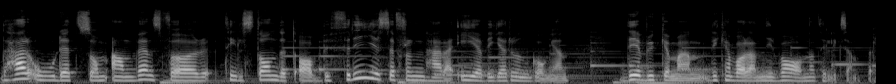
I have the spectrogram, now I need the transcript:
det här ordet som används för tillståndet av befrielse från den här eviga rundgången, det, brukar man, det kan vara nirvana till exempel.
